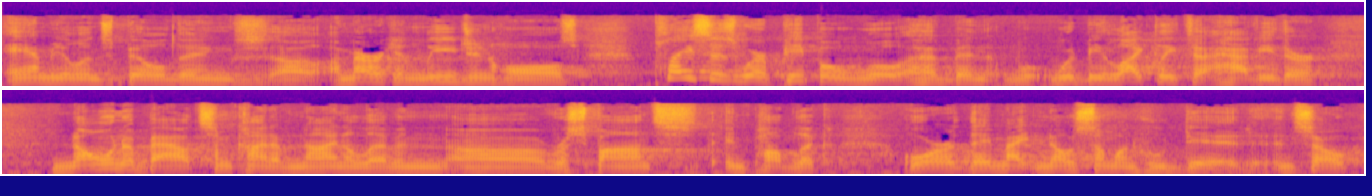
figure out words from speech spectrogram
ambulance buildings, uh, American Legion halls, places where people will have been, would be likely to have either known about some kind of 9 11 uh, response in public, or they might know someone who did. And so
